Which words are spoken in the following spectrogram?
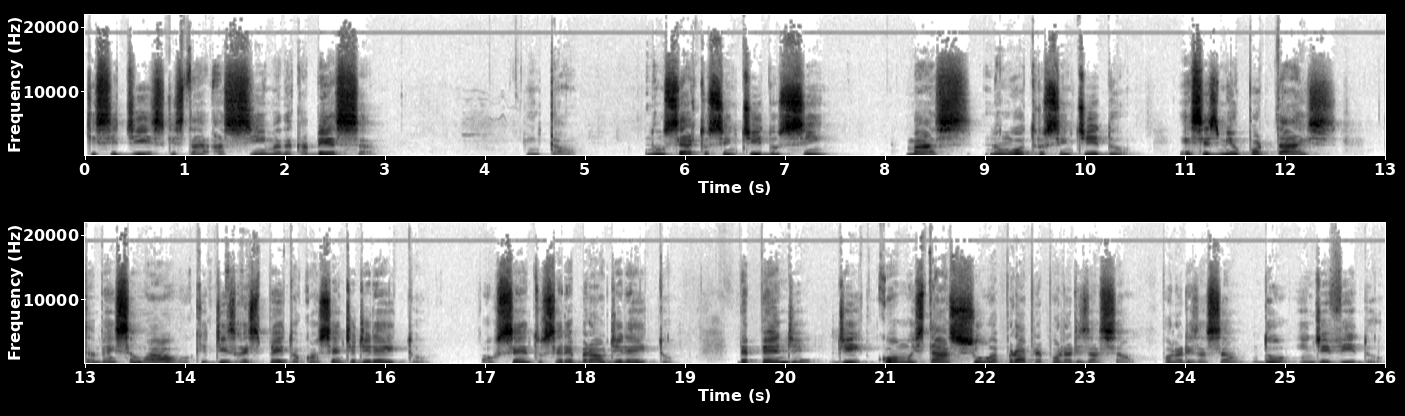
que se diz que está acima da cabeça. Então, num certo sentido, sim, mas num outro sentido, esses mil portais também são algo que diz respeito ao consciente direito ao centro cerebral direito. Depende de como está a sua própria polarização, polarização do indivíduo.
